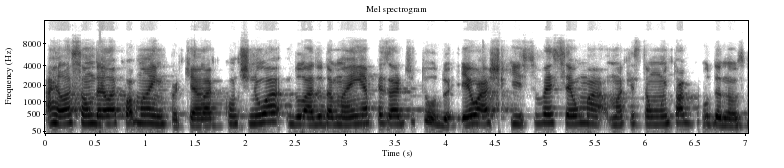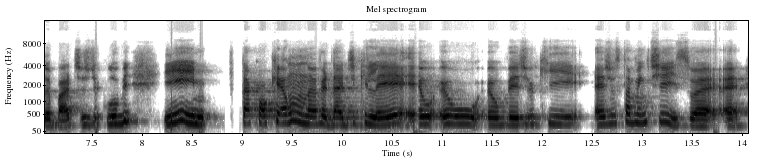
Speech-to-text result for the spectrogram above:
a relação dela com a mãe, porque ela continua do lado da mãe apesar de tudo. Eu acho que isso vai ser uma, uma questão muito aguda nos debates de clube e para qualquer um, na verdade, que lê, eu, eu, eu vejo que é justamente isso, é, é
